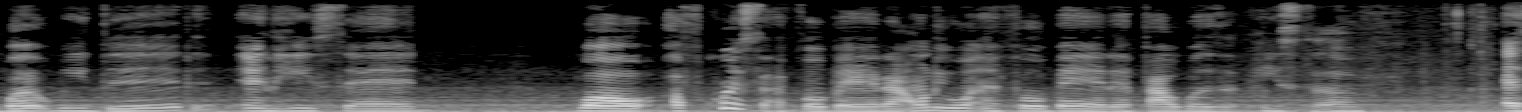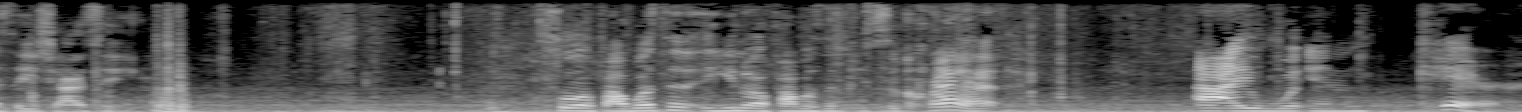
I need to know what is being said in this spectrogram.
what we did? And he said, well, of course I feel bad. I only wouldn't feel bad if I was a piece of SHIT. So if I wasn't, you know, if I was a piece of crap, I wouldn't care.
